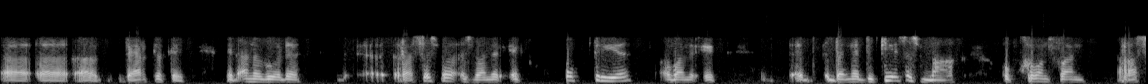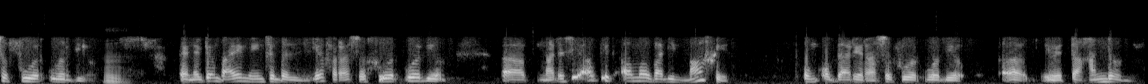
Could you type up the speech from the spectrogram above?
uh uh uh werklikheid. Met ander woorde uh, rasisme is wanneer ek optree of wanneer ek uh, dinge doen keuses maak op grond van rassevooroordeel. Hmm. En ek dink baie mense beleef rasse vooroordeel. Uh maar dis nie altyd almal wat die mag het om op daardie rasse vooroordeel uh jy weet te handel nie.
